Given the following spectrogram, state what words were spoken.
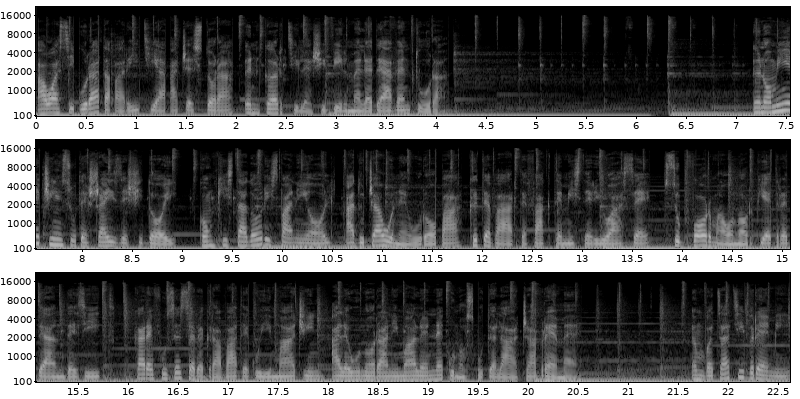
au asigurat apariția acestora în cărțile și filmele de aventură. În 1562, conquistadorii spanioli aduceau în Europa câteva artefacte misterioase sub forma unor pietre de andezit, care fusese regravate cu imagini ale unor animale necunoscute la acea vreme. Învățații vremii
